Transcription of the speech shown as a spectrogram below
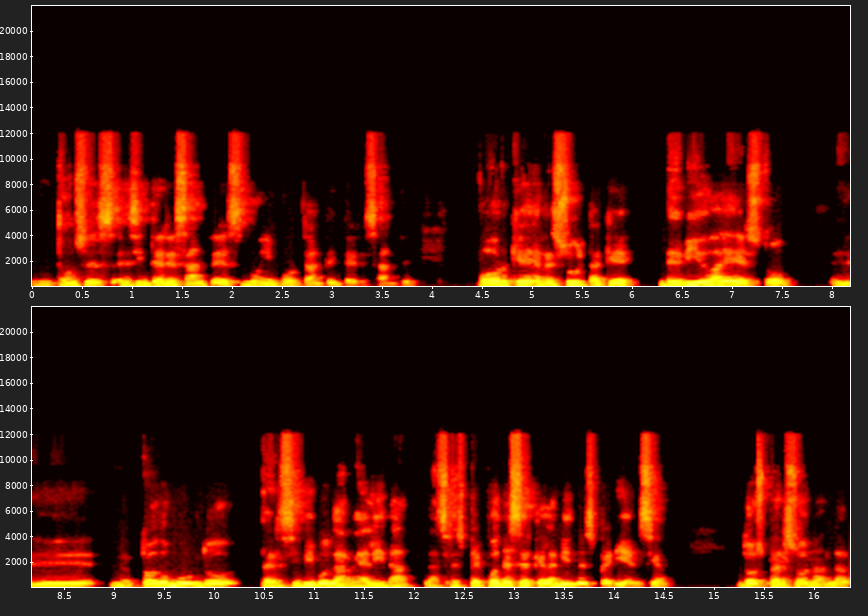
Entonces, es interesante, es muy importante, interesante, porque resulta que debido a esto, eh, todo mundo percibimos la realidad. Puede ser que la misma experiencia, dos personas la,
